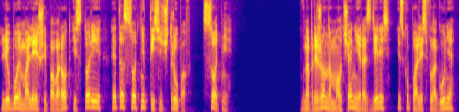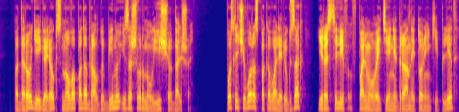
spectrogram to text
любой малейший поворот истории — это сотни тысяч трупов. Сотни. В напряженном молчании разделись, искупались в лагуне. По дороге Игорек снова подобрал дубину и зашвырнул еще дальше. После чего распаковали рюкзак и, расстелив в пальмовой тени драный тоненький плед,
